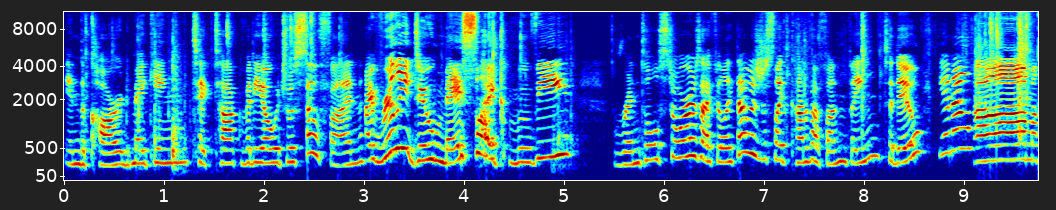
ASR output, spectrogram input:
in the card making TikTok video, which was so fun. I really do miss like movie rental stores. I feel like that was just like kind of a fun thing to do, you know? Um,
